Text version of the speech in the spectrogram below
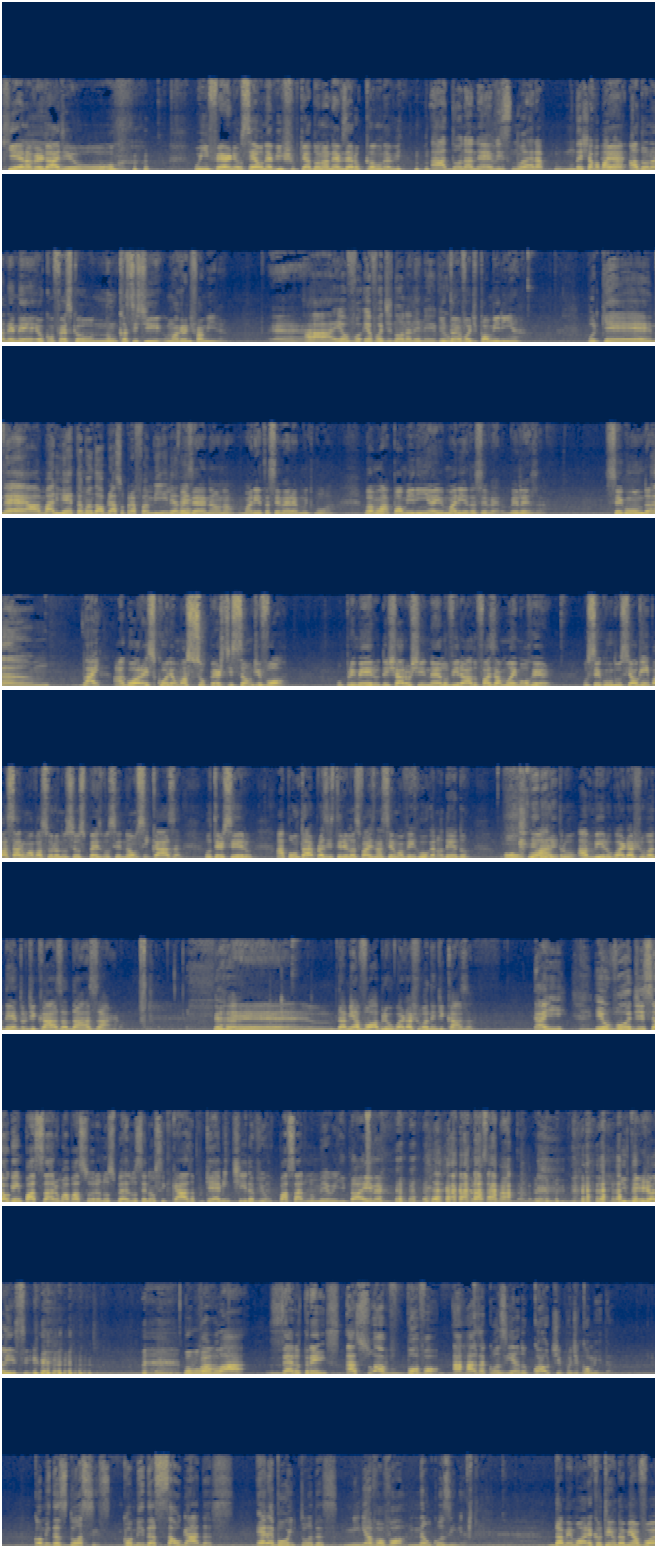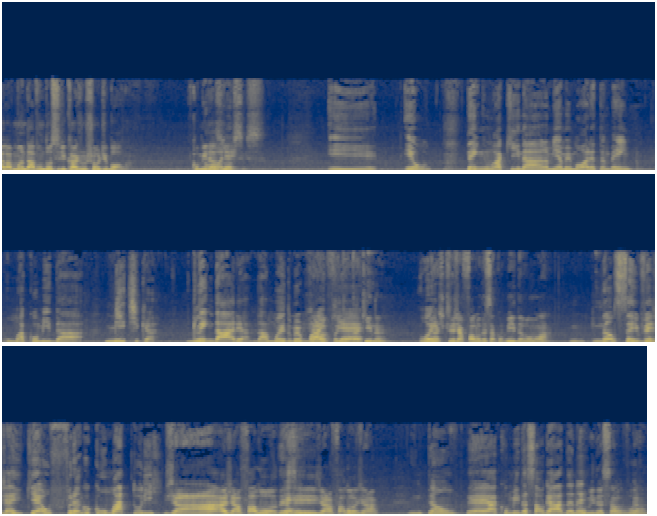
Que é, hum. na verdade, o. O inferno e o céu, né, bicho? Porque a Dona Neves era o cão, né, bicho? A Dona Neves não era. não deixava barato. É, a Dona Nenê, eu confesso que eu nunca assisti uma grande família. É... Ah, eu vou, eu vou de Dona Nenê, viu? Então eu vou de Palmirinha. Porque, né, a Marieta manda um abraço pra família, né? Pois é, não, não. Marieta Severo é muito boa. Vamos lá, Palmirinha e Marieta Severo. Beleza. Segunda. Um, vai. Agora escolha uma superstição de vó. O primeiro, deixar o chinelo virado faz a mãe morrer. O segundo, se alguém passar uma vassoura nos seus pés, você não se casa. O terceiro, apontar para as estrelas faz nascer uma verruga no dedo. Ou quatro, abrir o guarda-chuva dentro de casa dá azar. é, da minha avó abriu o guarda-chuva dentro de casa. Aí. Eu vou de se alguém passar uma vassoura nos pés, você não se casa, porque é mentira, viu? Passaram no meu e. E tá aí, né? Abraço, Renata. e beijo, Alice. Vamos lá. Vamos lá. 03. A sua vovó arrasa cozinhando qual tipo de comida? Comidas doces? Comidas salgadas? Ela é boa em todas. Minha vovó não cozinha. Da memória que eu tenho da minha avó, ela mandava um doce de caju show de bola. Comidas Olha doces. Aí. E eu tenho aqui na, na minha memória também uma comida mítica lendária da mãe do meu pai. Já foi que é... aqui, né? Oi? Acho que você já falou dessa comida, vamos lá. Não sei, veja aí, que é o frango com maturi. Já, já falou desse. É. Já falou, já. Então, é a comida salgada, né? Comida salgada.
